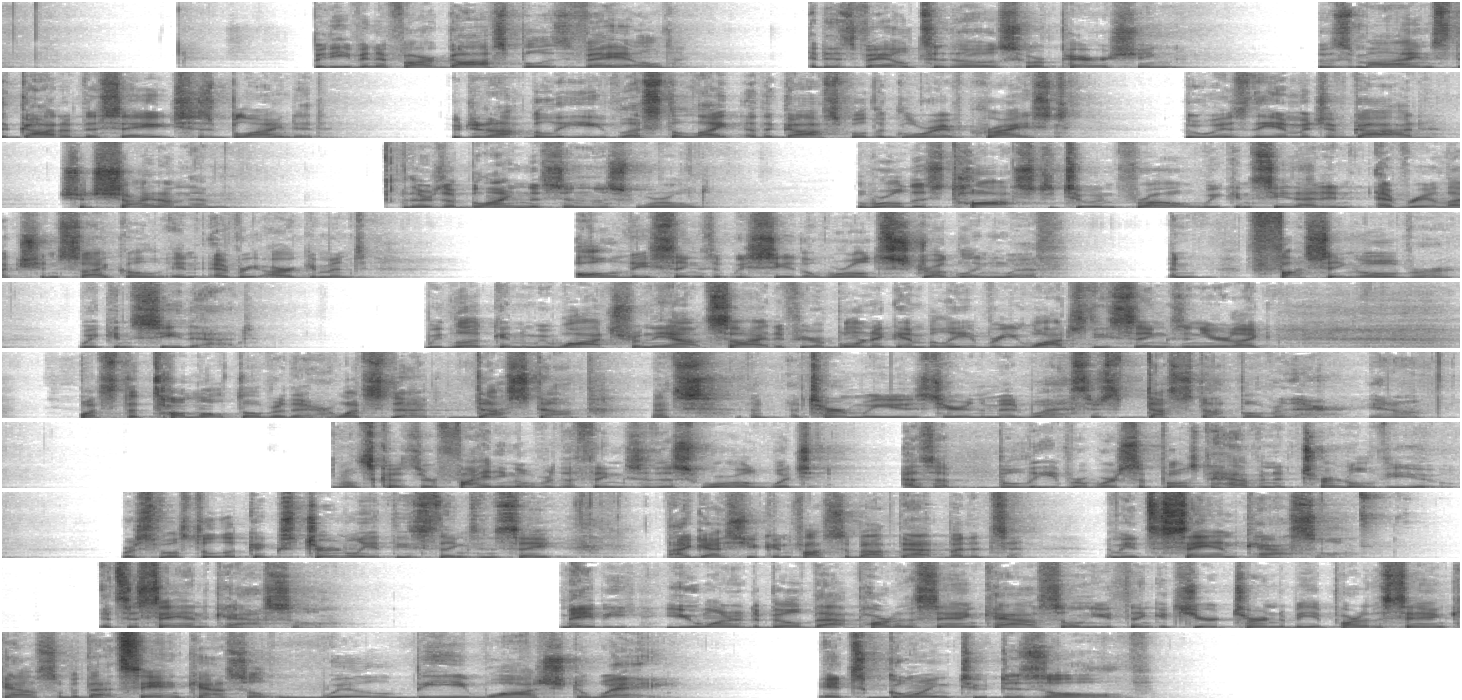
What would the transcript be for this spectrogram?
But even if our gospel is veiled, it is veiled to those who are perishing, whose minds the God of this age has blinded, who do not believe, lest the light of the gospel, the glory of Christ, who is the image of God, should shine on them. There's a blindness in this world. The world is tossed to and fro. We can see that in every election cycle, in every argument. All of these things that we see the world struggling with and fussing over, we can see that. We look and we watch from the outside. If you're a born again believer, you watch these things and you're like, what's the tumult over there? What's the dust up? That's a, a term we used here in the Midwest. There's dust up over there, you know. Well, it's because they're fighting over the things of this world, which, as a believer, we're supposed to have an eternal view. We're supposed to look externally at these things and say, I guess you can fuss about that, but it's, I mean, it's a sand castle. It's a sand castle. Maybe you wanted to build that part of the sand castle and you think it's your turn to be a part of the sand castle, but that sand castle will be washed away. It's going to dissolve.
